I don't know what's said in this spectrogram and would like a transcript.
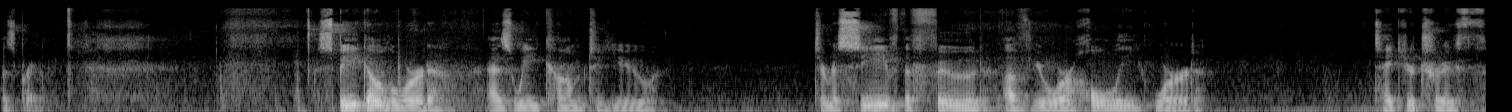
Let's pray. Speak, O Lord, as we come to you to receive the food of your holy word. Take your truth,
